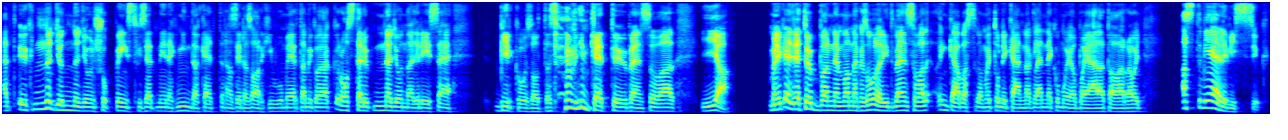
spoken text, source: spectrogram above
Hát ők nagyon-nagyon sok pénzt fizetnének mind a ketten azért az archívumért, amikor a rosterük nagyon nagy része birkózott az mindkettőben, szóval ja. Mondjuk egyre többen nem vannak az All Elite-ben, szóval inkább azt tudom, hogy Tonikánnak lenne komolyabb ajánlata arra, hogy azt mi elvisszük.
